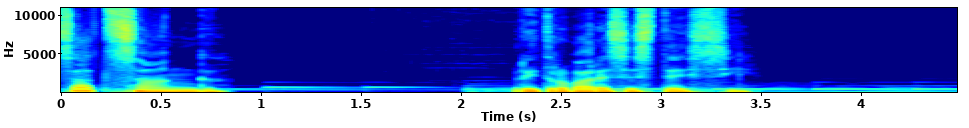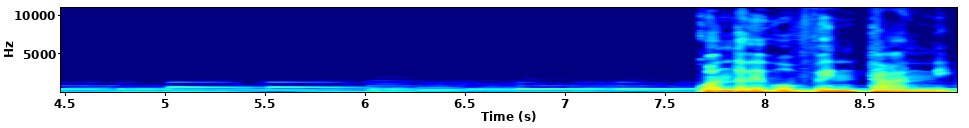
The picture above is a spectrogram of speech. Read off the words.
Satsang. Ritrovare se stessi. Quando avevo 20 anni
